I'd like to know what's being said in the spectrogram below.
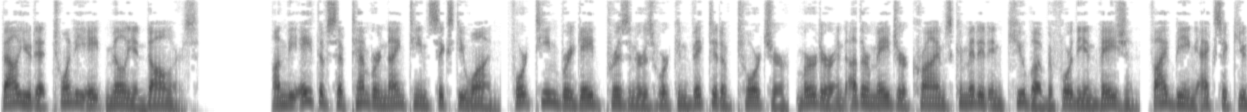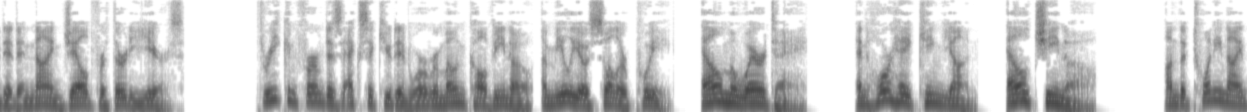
valued at $28 million. On 8 September 1961, 14 brigade prisoners were convicted of torture, murder and other major crimes committed in Cuba before the invasion, five being executed and nine jailed for 30 years. Three confirmed as executed were Ramon Calvino, Emilio Soler Puig El Muerte, and Jorge King Yun. El Chino. On 29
